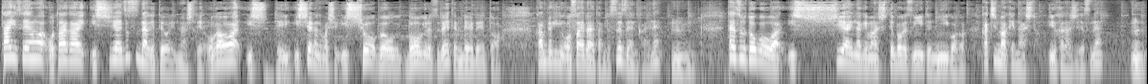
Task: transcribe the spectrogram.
対戦はお互い1試合ずつ投げておりまして、小川は 1, 1試合投げまして1勝防御率0.00と完璧に抑えられたんですね、前回ね。うん。対する戸郷は1試合投げまして防御率2.25と勝ち負けなしという形ですね。うん。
